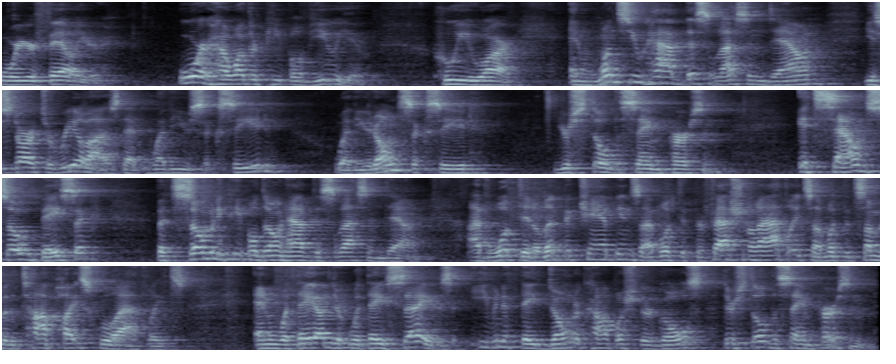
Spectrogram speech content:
or your failure or how other people view you, who you are. And once you have this lesson down, you start to realize that whether you succeed, whether you don't succeed, you're still the same person. It sounds so basic, but so many people don't have this lesson down. I've looked at Olympic champions, I've looked at professional athletes, I've looked at some of the top high school athletes, and what they under what they say is even if they don't accomplish their goals, they're still the same person.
